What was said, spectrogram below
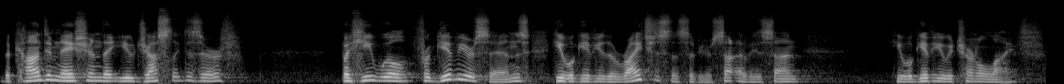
the condemnation that you justly deserve but he will forgive your sins. He will give you the righteousness of, your son, of his Son. He will give you eternal life.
